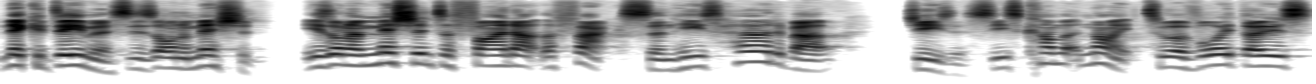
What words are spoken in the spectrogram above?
Nicodemus is on a mission. He's on a mission to find out the facts, and he's heard about Jesus. He's come at night to avoid those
